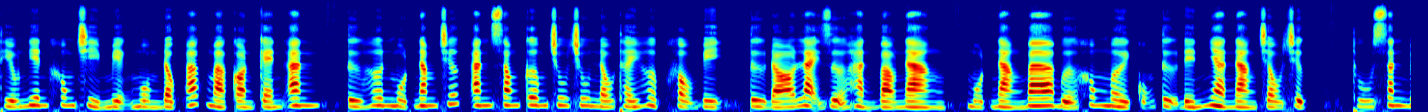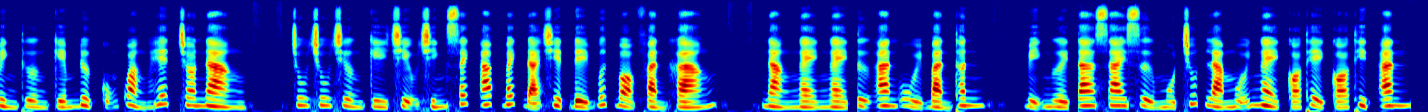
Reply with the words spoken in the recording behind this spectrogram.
Thiếu niên không chỉ miệng mồm độc ác mà còn kén ăn, từ hơn một năm trước ăn xong cơm chu chu nấu thấy hợp khẩu vị, từ đó lại dựa hẳn vào nàng, một nàng ba bữa không mời cũng tự đến nhà nàng chầu trực. Thú săn bình thường kiếm được cũng quẳng hết cho nàng. Chu Chu Trường Kỳ chịu chính sách áp bách đã triệt để vứt bỏ phản kháng. Nàng ngày ngày tự an ủi bản thân, bị người ta sai xử một chút là mỗi ngày có thể có thịt ăn,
